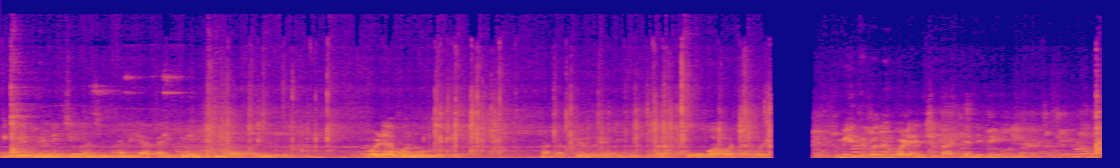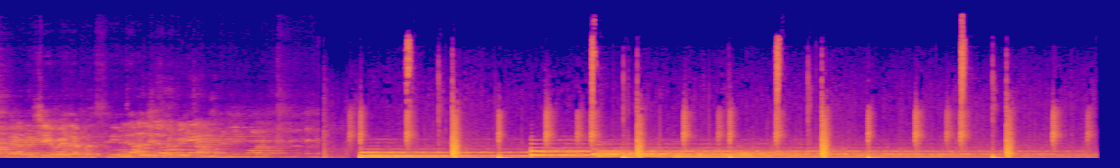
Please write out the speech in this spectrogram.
इकडे भेंडीची भाजी झाली आता इकडे वड्या बनवून घेते माझा फेवरेट आहे. मला खूप आवडतात वड्या. मी इथे बनव वड्यांची भाजी आणि भेंडी. तर आता जेवायला बसली झाले सगळे कामं.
